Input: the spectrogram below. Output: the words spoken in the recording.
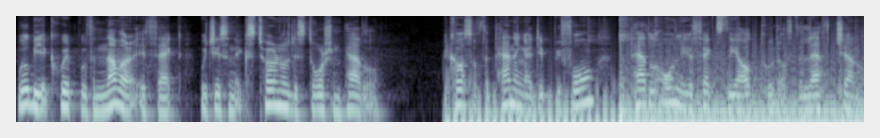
will be equipped with another effect, which is an external distortion pedal. Because of the panning I did before, the pedal only affects the output of the left channel.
